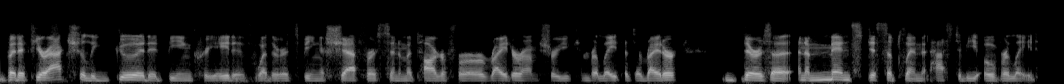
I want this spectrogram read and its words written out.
But if you're actually good at being creative whether it's being a chef or a cinematographer or a writer i'm sure you can relate as a writer there's a, an immense discipline that has to be overlaid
